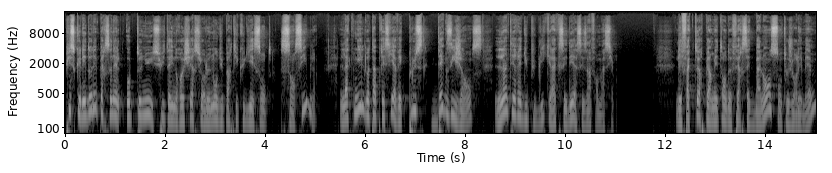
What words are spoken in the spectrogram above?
puisque les données personnelles obtenues suite à une recherche sur le nom du particulier sont sensibles, la CNIL doit apprécier avec plus d'exigence l'intérêt du public à accéder à ces informations. Les facteurs permettant de faire cette balance sont toujours les mêmes.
